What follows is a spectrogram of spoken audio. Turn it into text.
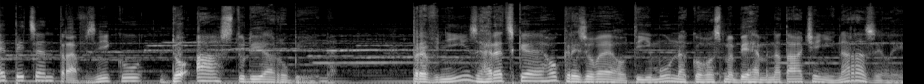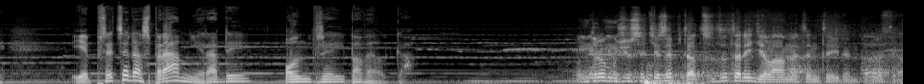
epicentra vzniku do A studia Rubín. První z hereckého krizového týmu, na koho jsme během natáčení narazili, je předseda správní rady Ondřej Pavelka. Ondro, můžu se tě zeptat, co to tady děláme ten týden podle tebe?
